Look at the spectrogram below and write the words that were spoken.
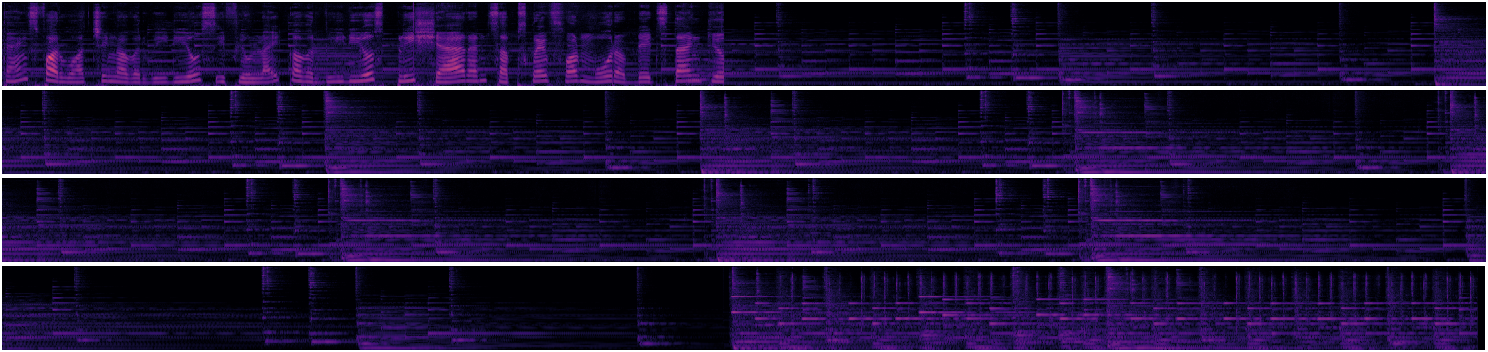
Thanks for watching our videos. If you like our videos, please share and subscribe for more updates. Thank you.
